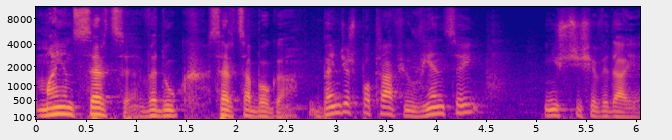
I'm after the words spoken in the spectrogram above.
Mając serce według serca Boga, będziesz potrafił więcej niż ci się wydaje.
